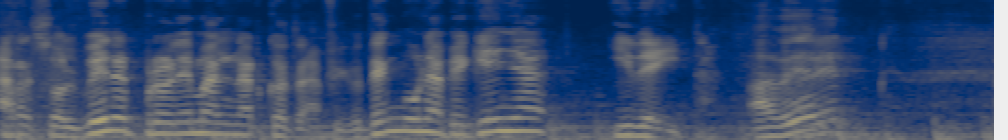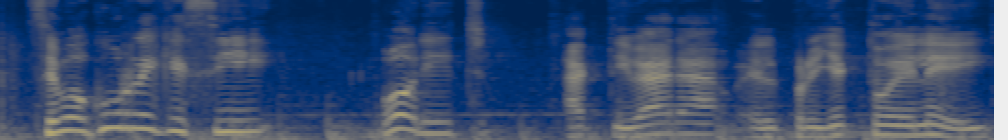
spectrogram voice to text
a resolver el problema del narcotráfico? Tengo una pequeña ideita. A ver. Se me ocurre que si Boric activara el proyecto de ley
